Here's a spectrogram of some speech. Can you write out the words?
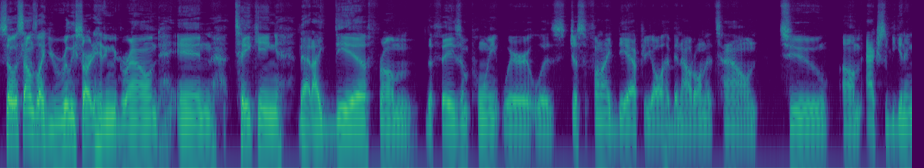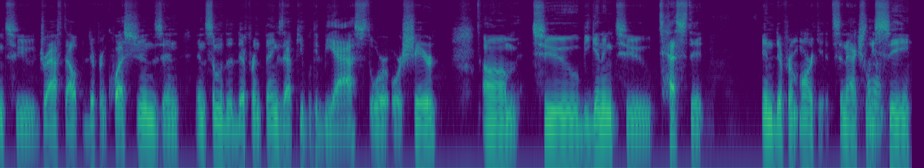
So it sounds like you really started hitting the ground and taking that idea from the phase and point where it was just a fun idea after y'all had been out on the town to um, actually beginning to draft out the different questions and and some of the different things that people could be asked or or shared um, to beginning to test it in different markets and actually uh-huh. see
